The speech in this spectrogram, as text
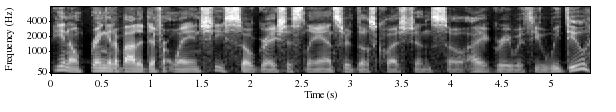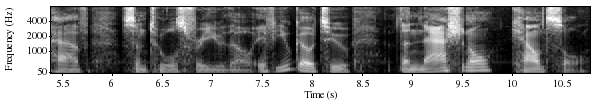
you know, bring it about a different way. And she so graciously answered those questions. So I agree with you. We do have some tools for you, though. If you go to the National Council.org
